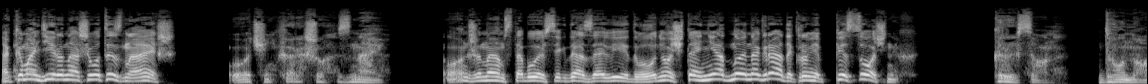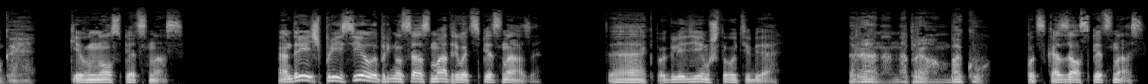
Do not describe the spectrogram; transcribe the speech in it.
А командира нашего ты знаешь. Очень хорошо знаю. Он же нам с тобой всегда завидовал. У него, считай, ни одной награды, кроме песочных. Крыса он, двуногая, кивнул спецназ. Андреич присел и принялся осматривать спецназа. Так, поглядим, что у тебя. Рана на правом боку, подсказал спецназ.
